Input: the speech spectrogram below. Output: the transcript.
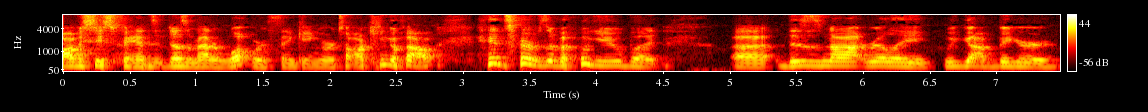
obviously, as fans, it doesn't matter what we're thinking or talking about in terms of OU, but uh, this is not really. We got bigger.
